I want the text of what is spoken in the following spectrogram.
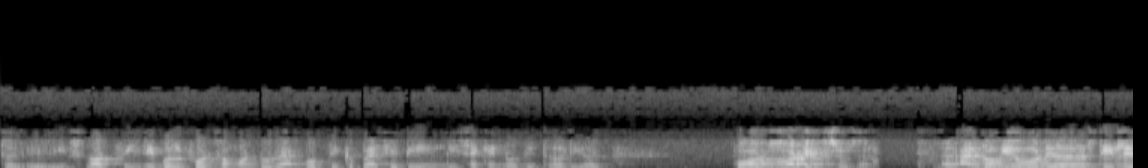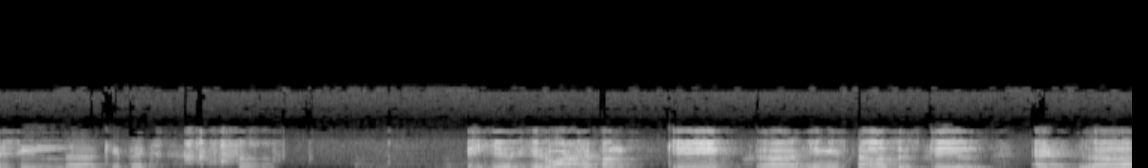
So it's not feasible for someone to ramp up the capacity in the second or the third year. For hot extrusion? I'm talking about uh, stainless steel uh, capex. Mm -hmm. Here, here what happens, uh, in stainless steel at uh,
